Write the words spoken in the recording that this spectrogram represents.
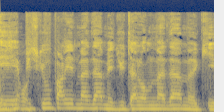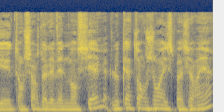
Et zéro- puisque vous parliez de madame et du talent de madame qui est en charge de l'événementiel, le 14 juin, il se passe rien?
